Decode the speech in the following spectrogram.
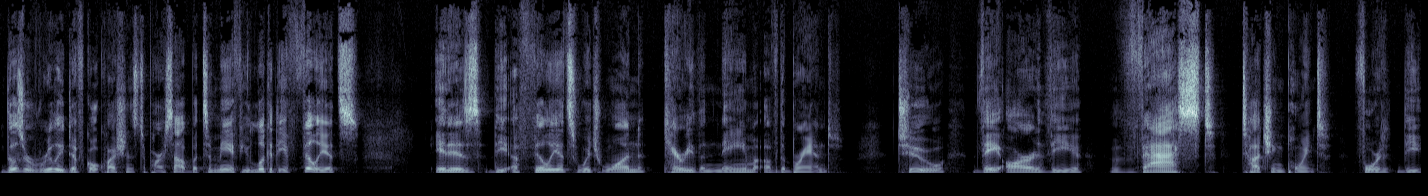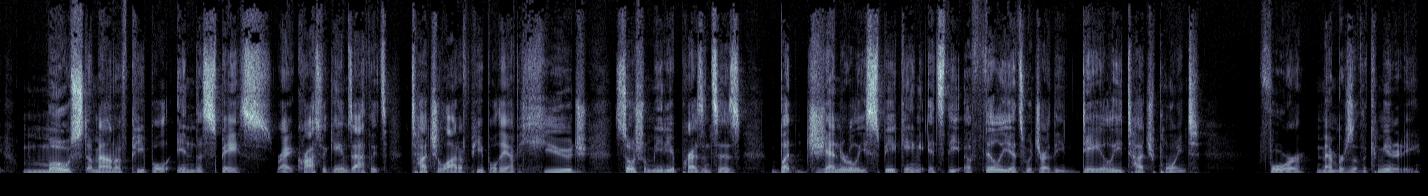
those are really difficult questions to parse out. But to me, if you look at the affiliates, it is the affiliates which one carry the name of the brand, two, they are the vast touching point for the most amount of people in the space, right? CrossFit Games athletes touch a lot of people. They have huge social media presences, but generally speaking, it's the affiliates which are the daily touch point for members of the community.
